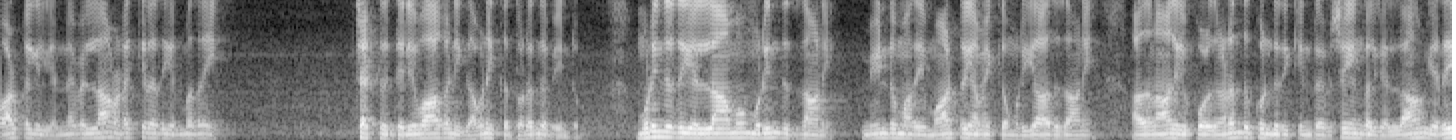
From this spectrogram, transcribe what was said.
வாழ்க்கையில் என்னவெல்லாம் நடக்கிறது என்பதனை சற்று தெளிவாக நீ கவனிக்க தொடங்க வேண்டும். முடிந்தது எல்லாமும் முடிந்தது தானே மீண்டும் அதை மாற்றி அமைக்க முடியாது தானே அதனால் இப்பொழுது நடந்து கொண்டிருக்கின்ற விஷயங்கள் எல்லாம் எதை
